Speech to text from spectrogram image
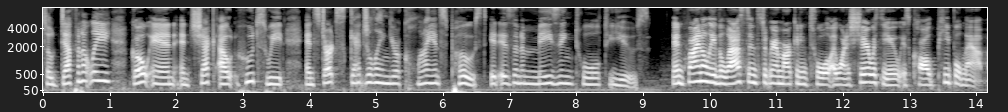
So definitely go in and check out Hootsuite and start scheduling your clients' post. It is an amazing tool to use. And finally, the last Instagram marketing tool I want to share with you is called People Map.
